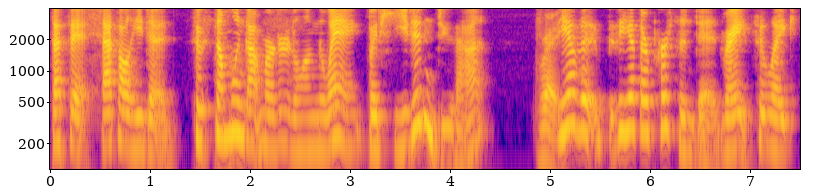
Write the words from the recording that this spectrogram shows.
That's it. That's all he did. So someone got murdered along the way, but he didn't do that. Right. The other the other person did, right? So like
